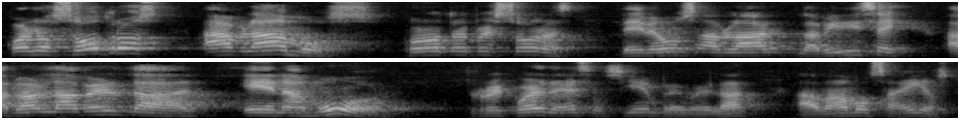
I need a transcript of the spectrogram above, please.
Cuando nosotros hablamos con otras personas, debemos hablar, la Biblia dice, hablar la verdad en amor. Recuerde eso siempre, ¿verdad? Amamos a ellos.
